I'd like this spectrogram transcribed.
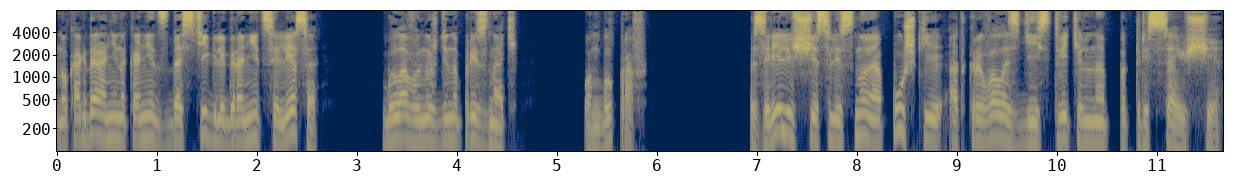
Но когда они наконец достигли границы леса, была вынуждена признать, он был прав. Зрелище с лесной опушки открывалось действительно потрясающее.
